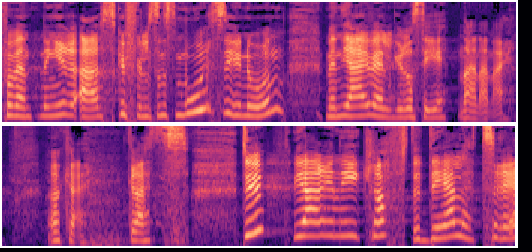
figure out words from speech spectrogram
Forventninger er skuffelsens mor, sier noen. Men jeg velger å si nei, nei, nei. Ok, greit. Du, vi er inne i kraft del tre.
